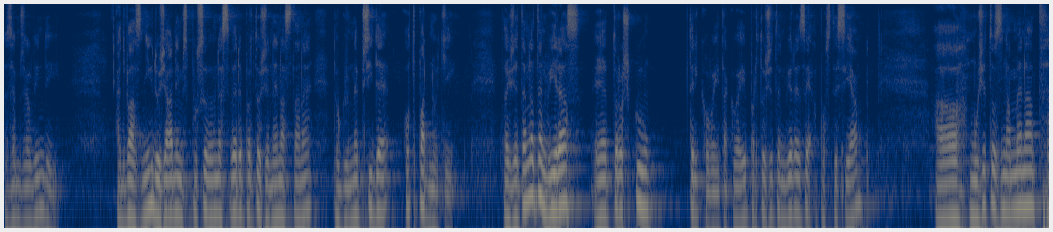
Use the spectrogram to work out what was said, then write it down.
zemřel v Indii. Ať vás nikdo žádným způsobem nesvede, protože nenastane, dokud nepřijde odpadnutí. Takže tenhle ten výraz je trošku trikový takový, protože ten výraz je apostesia a může to znamenat eh,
